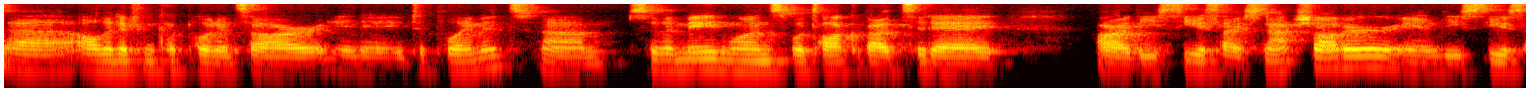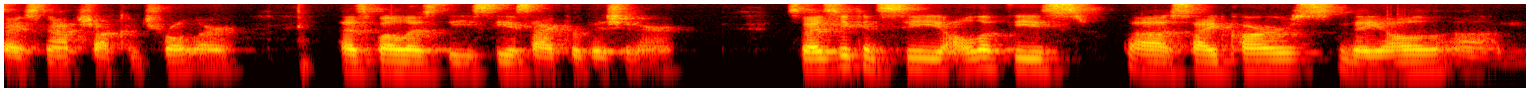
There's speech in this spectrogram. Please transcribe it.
uh, all the different components are in a deployment. Um, so the main ones we'll talk about today are the CSI snapshotter and the CSI snapshot controller, as well as the CSI provisioner. So as you can see, all of these uh, sidecars, they all um,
